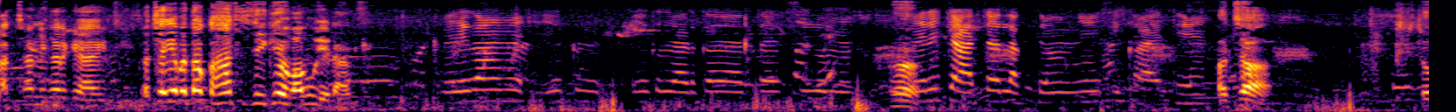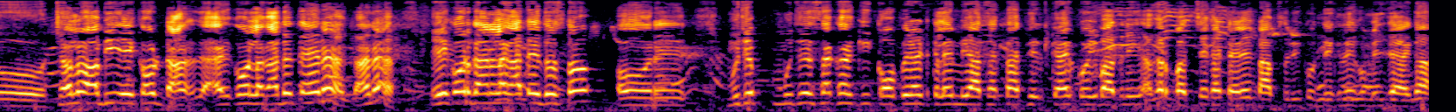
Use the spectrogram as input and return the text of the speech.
अच्छा निकल के आएगी चीज़। अच्छा ये बताओ कहाँ से सीखे हो बाबू ये डांस मेरे गाँव में एक एक लड़का रहता है हाँ। मेरे चाचा लगते हैं उन्हें सिखाए थे। अच्छा। तो चलो अभी एक और एक और लगा देते हैं ना गाना एक और गाना लगाते हैं दोस्तों, और मुझे मुझे शक है कि कॉपीराइट क्लेम भी आ सकता है, फिर खैर कोई बात नहीं, अगर बच्चे का टैलेंट आप सभी को देखने को मिल जाएगा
